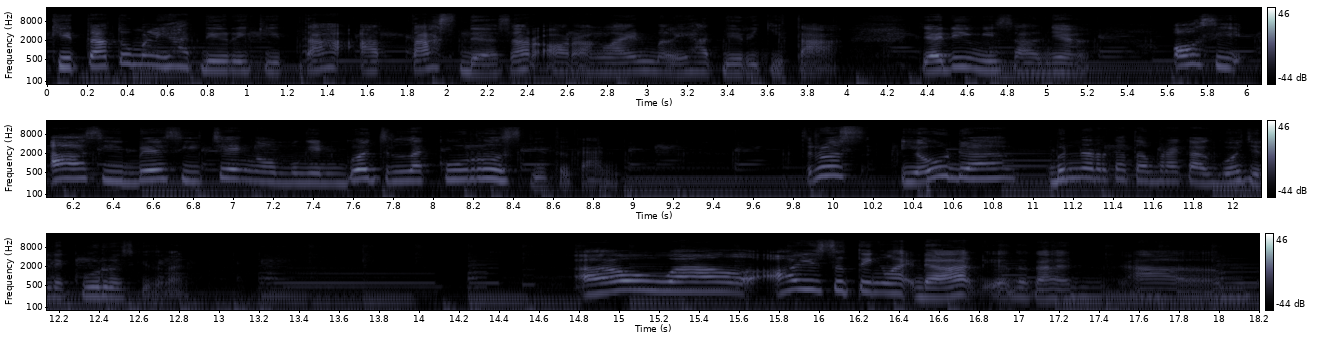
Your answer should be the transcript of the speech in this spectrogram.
kita tuh melihat diri kita atas dasar orang lain melihat diri kita. Jadi misalnya, oh si A, si B, si C ngomongin gue jelek kurus gitu kan. Terus ya udah bener kata mereka gue jelek kurus gitu kan. Oh well I used to think like that gitu kan. Um,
